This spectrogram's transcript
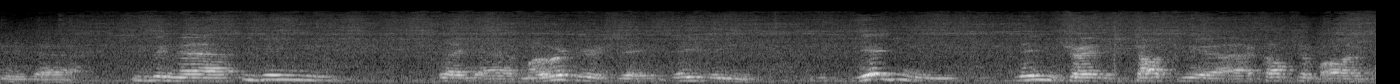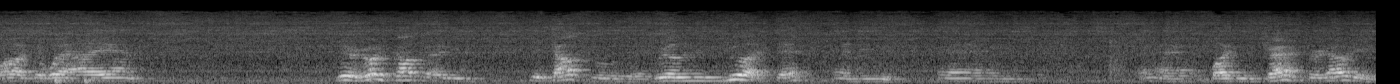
And, uh, even, uh, even like uh, my workers, they, they even, they didn't, they didn't try to talk to me, uh, cops about, about the way I am. There's one cop that they talked to, uh, real US, eh, and, he- and, uh, but he in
